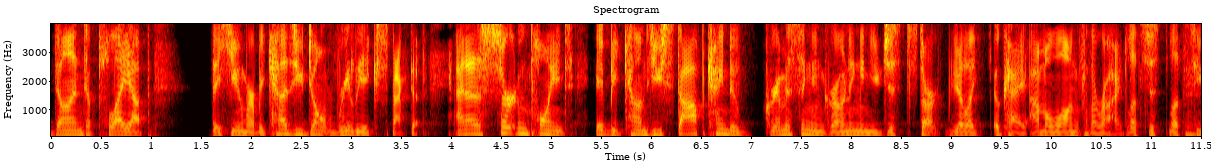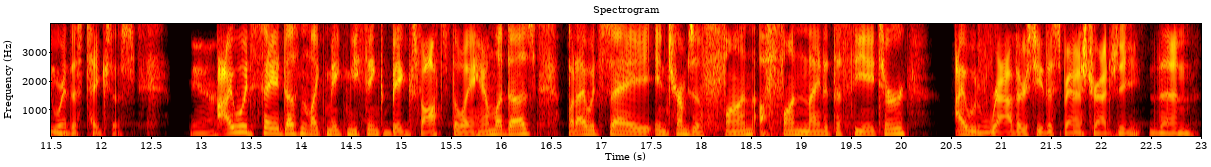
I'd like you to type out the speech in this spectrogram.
done to play up the humor because you don't really expect it. And at a certain point, it becomes you stop kind of grimacing and groaning, and you just start. You're like, okay, I'm along for the ride. Let's just let's see where this takes us. Yeah. I would say it doesn't like make me think big thoughts the way Hamlet does, but I would say in terms of fun, a fun night at the theater, I would rather see the Spanish tragedy than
